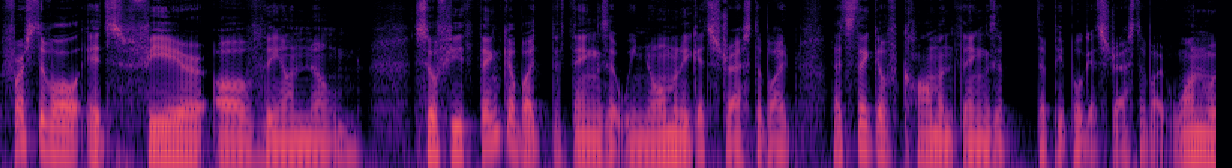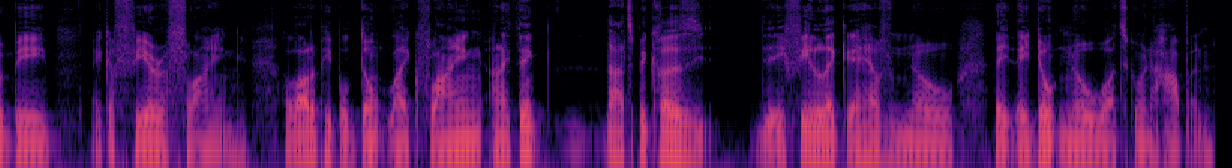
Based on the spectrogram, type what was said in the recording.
first of all, it's fear of the unknown. So if you think about the things that we normally get stressed about, let's think of common things that that people get stressed about. One would be like a fear of flying. A lot of people don't like flying, and I think that's because they feel like they have no they, they don't know what's going to happen.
